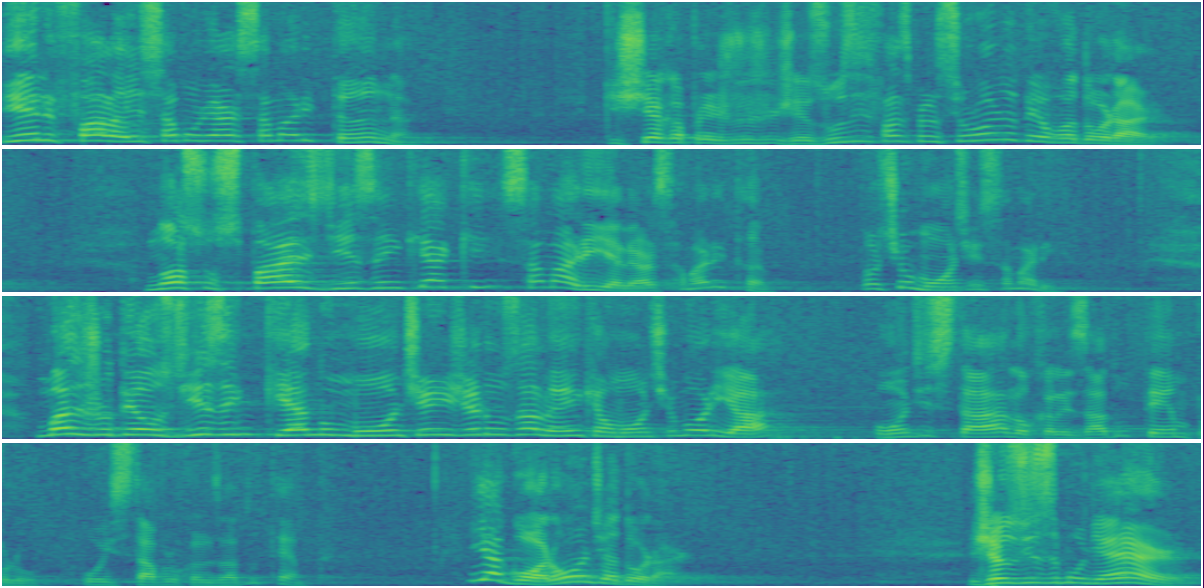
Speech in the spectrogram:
E ele fala isso à mulher samaritana, que chega para Jesus e faz para ele: onde eu devo adorar? Nossos pais dizem que é aqui em Samaria, ela era samaritana. Então tinha um monte em Samaria. Mas os judeus dizem que é no monte em Jerusalém, que é o Monte Moriá, onde está localizado o templo, ou estava localizado o templo. E agora, onde adorar? Jesus diz: mulher,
